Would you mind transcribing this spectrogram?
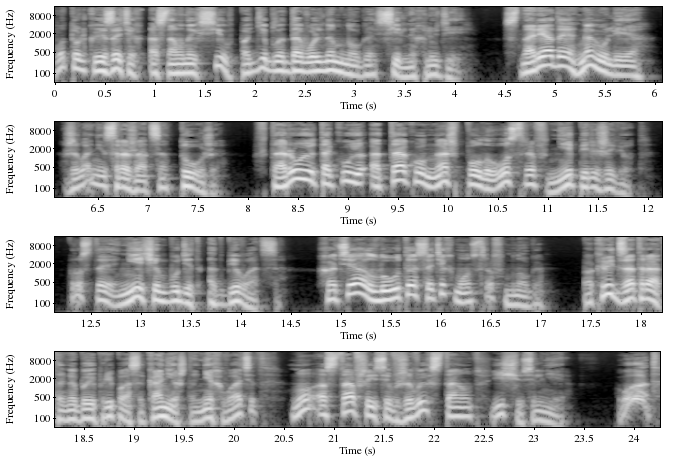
Вот только из этих основных сил погибло довольно много сильных людей. Снаряды на нуле, желание сражаться тоже. Вторую такую атаку наш полуостров не переживет. Просто нечем будет отбиваться. Хотя лута с этих монстров много. Покрыть затраты на боеприпасы, конечно, не хватит, но оставшиеся в живых станут еще сильнее. «Вот,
